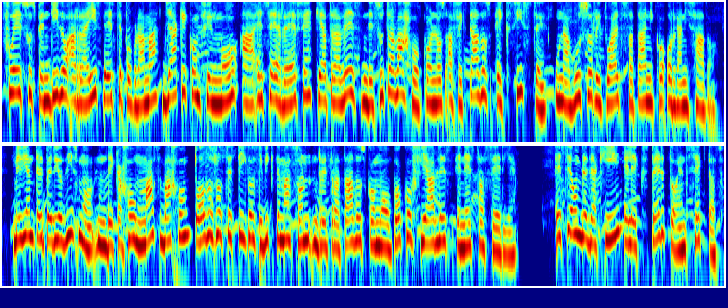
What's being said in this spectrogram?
fue suspendido a raíz de este programa, ya que confirmó a SRF que a través de su trabajo con los afectados existe un abuso ritual satánico organizado. Mediante el periodismo de cajón más bajo, todos los testigos y víctimas son retratados como poco fiables en esta serie. Este hombre de aquí, el experto en sectas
